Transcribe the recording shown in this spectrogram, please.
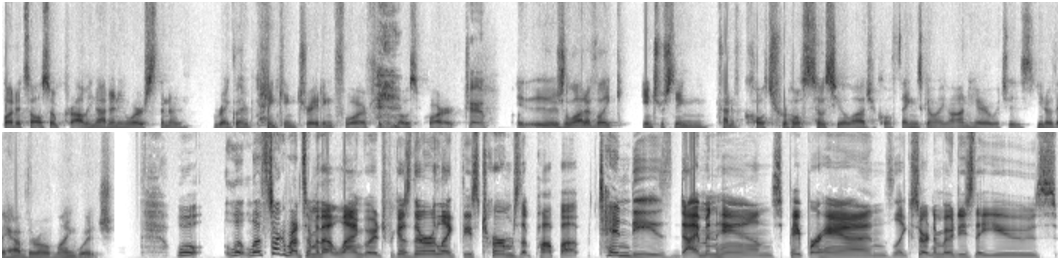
But it's also probably not any worse than a regular banking trading floor for the most part. True. It, there's a lot of like interesting kind of cultural, sociological things going on here, which is, you know, they have their own language. Well, let's talk about some of that language because there are like these terms that pop up tendies, diamond hands, paper hands, like certain emojis they use.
